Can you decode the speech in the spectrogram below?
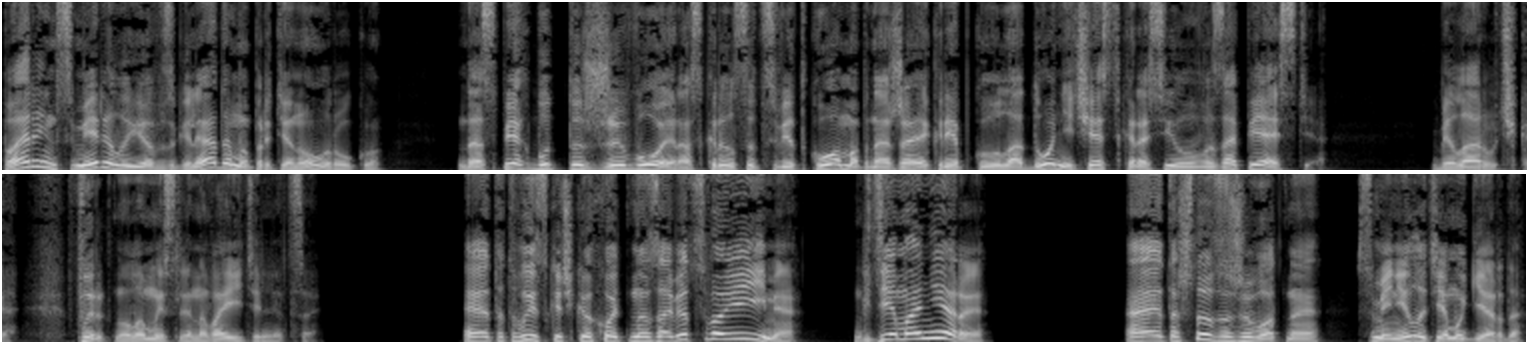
Парень смерил ее взглядом и протянул руку. Доспех будто живой, раскрылся цветком, обнажая крепкую ладонь и часть красивого запястья. «Белоручка», — фыркнула мысленно воительница. «Этот выскочка хоть назовет свое имя? Где манеры?» «А это что за животное?» — сменила тему Герда.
